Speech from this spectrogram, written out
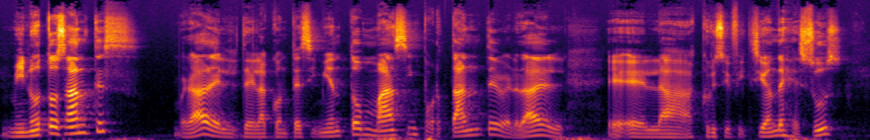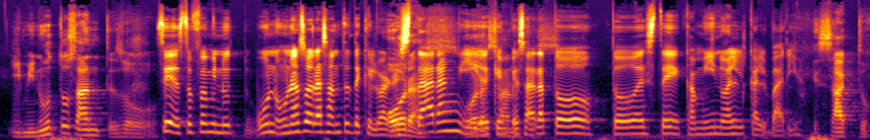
minutos antes, ¿verdad? Del, del acontecimiento más importante, ¿verdad? Eh, la crucifixión de Jesús y minutos antes o... Sí, esto fue unas horas antes de que lo arrestaran y de que empezara todo, todo este camino al Calvario. Exacto,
